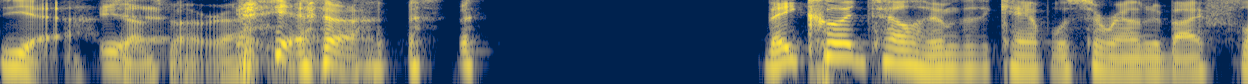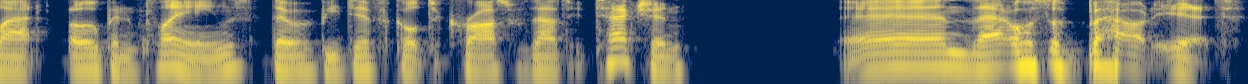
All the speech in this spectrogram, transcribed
yeah, Yeah. sounds about right. yeah. they could tell him that the camp was surrounded by flat, open plains that would be difficult to cross without detection, and that was about it.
